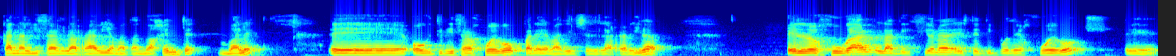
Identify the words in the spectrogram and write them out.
canalizar la rabia matando a gente, ¿vale? Eh, o utiliza el juego para evadirse de la realidad. El jugar, la adicción a este tipo de juegos, eh,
